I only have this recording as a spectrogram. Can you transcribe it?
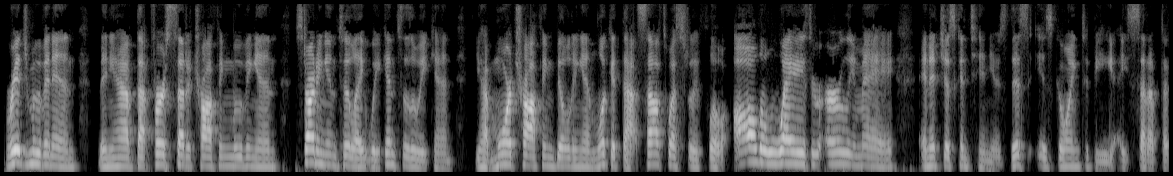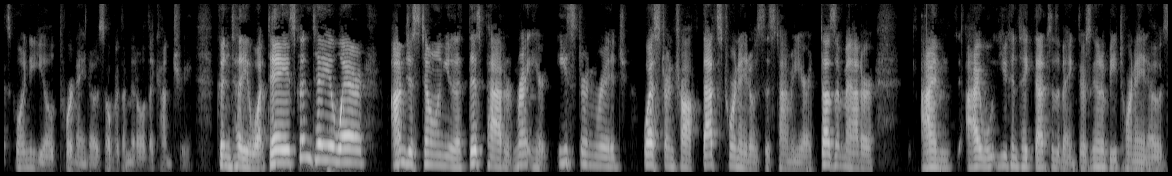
ridge moving in. Then you have that first set of troughing moving in, starting into late week, into the weekend. You have more troughing building in. Look at that southwesterly flow all the way through early May, and it just continues. This is going to be a setup that's going to yield tornadoes over the middle of the country. Couldn't tell you what days, couldn't tell you where. I'm just telling you that this pattern right here, Eastern Ridge, Western Trough, that's tornadoes this time of year. It doesn't matter. I'm I you can take that to the bank. There's going to be tornadoes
